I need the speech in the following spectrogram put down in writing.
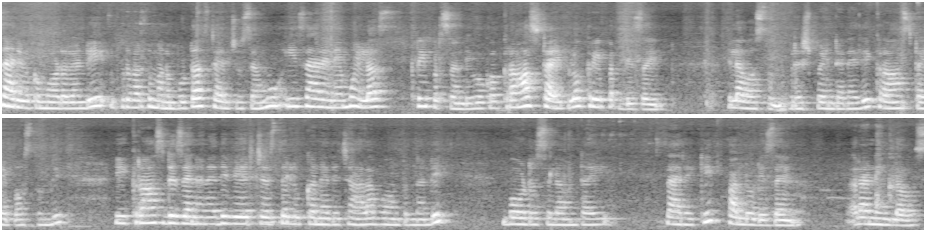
శారీ ఒక మోడల్ అండి. ఇప్పటి వరకు మనం బుటా స్టైల్ చూసాము. ఈ శారీనేమో ఇలా క్రీపర్స్ అండి. ఒక క్రాస్ టైప్లో క్రీపర్ డిజైన్ ఇలా వస్తుంది. బ్రష్ పెయింట్ అనేది క్రాస్ టైప్ వస్తుంది. ఈ క్రాస్ డిజైన్ అనేది వేర్ చేస్తే లుక్ అనేది చాలా బాగుంటుందండి. బోర్డర్స్ ఇలా ఉంటాయి. శారీకి పళ్ళు డిజైన్ రన్నింగ్ బ్లౌజ్.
